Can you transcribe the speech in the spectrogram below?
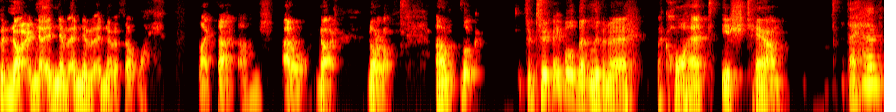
but no, no, it never, it never, it never felt like like that um, at all. No, not at all. Um, look, for two people that live in a, a quiet-ish town, they have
